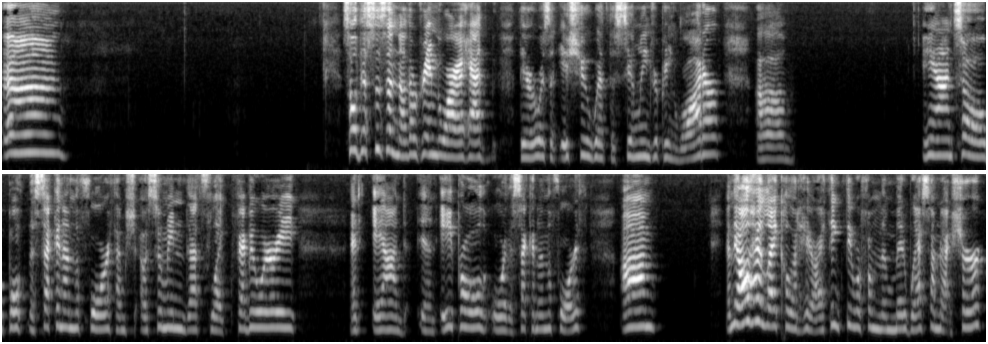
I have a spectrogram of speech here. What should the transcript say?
Um, So this is another dream where I had there was an issue with the ceiling dripping water. Um, and so both the second and the fourth, I'm assuming that's like February and and in April or the second and the fourth. Um, and they all had light colored hair. I think they were from the Midwest. I'm not sure.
